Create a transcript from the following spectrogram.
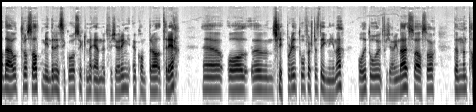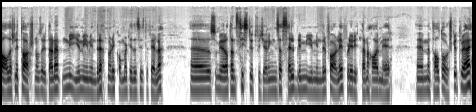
det er jo tross alt mindre risiko å sykle ned én utforkjøring kontra tre. Eh, og eh, slipper du de to første stigningene og de to utforkjøringene der, så er altså den mentale slitasjen hos rytterne mye mye mindre når de kommer til det siste fjellet. Eh, som gjør at den siste utforkjøringen i seg selv blir mye mindre farlig, fordi rytterne har mer mentalt overskudd, tror jeg.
